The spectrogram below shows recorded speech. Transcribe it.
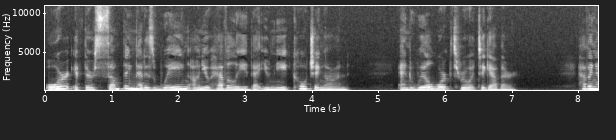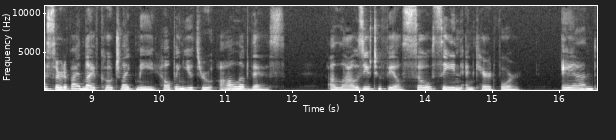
or if there's something that is weighing on you heavily that you need coaching on, and we'll work through it together. Having a certified life coach like me helping you through all of this allows you to feel so seen and cared for, and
